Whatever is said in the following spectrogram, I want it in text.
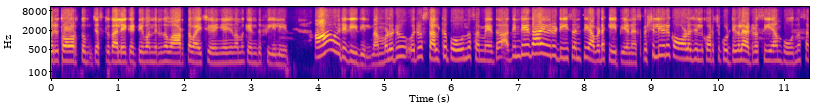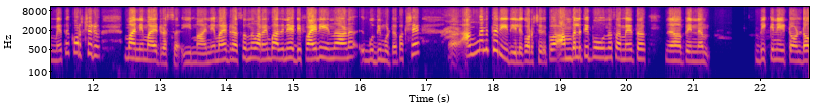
ഒരു തോർത്തും ജസ്റ്റ് തലയെ കെട്ടി വന്നിരുന്ന വാർത്ത വായിച്ചു കഴിഞ്ഞു കഴിഞ്ഞാൽ നമുക്ക് എന്ത് ഫീൽ ചെയ്യും? ആ ഒരു രീതിയിൽ നമ്മളൊരു ഒരു ഒരു സ്ഥലത്ത് പോകുന്ന സമയത്ത് അതിന്റെതായ ഒരു ഡീസൻസി അവിടെ കീപ്പ് ചെയ്യണം. എസ്പെഷ്യലി ഒരു കോളേജിൽ കുറച്ച് കുട്ടികളെ അഡ്രസ്സ് ചെയ്യാൻ പോകുന്ന സമയത്ത് കുറച്ചൊരു മാന്യമായ ഡ്രസ്സ് ഈ മാന്യമായ ഡ്രസ്സ് എന്ന് പറയുമ്പോൾ അതിനെ ഡിഫൈൻ ചെയ്യുന്നതാണ് ബുദ്ധിമുട്ട്. പക്ഷെ അങ്ങനത്തെ രീതിയിൽ കുറച്ച് ഇപ്പൊ അമ്പലത്തിൽ പോകുന്ന സമയത്ത് പിന്നെ ബിക്കിനി ഇട്ടോണ്ടോ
